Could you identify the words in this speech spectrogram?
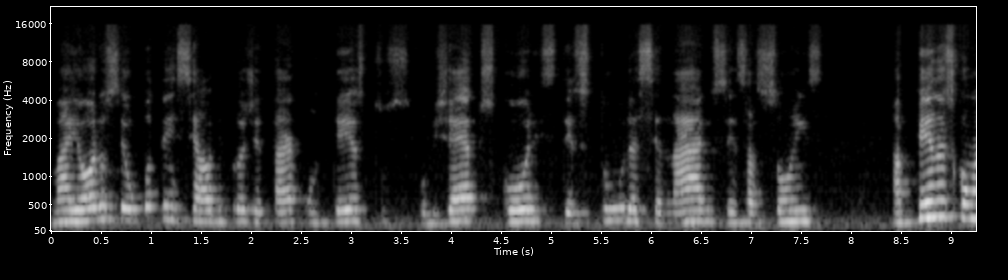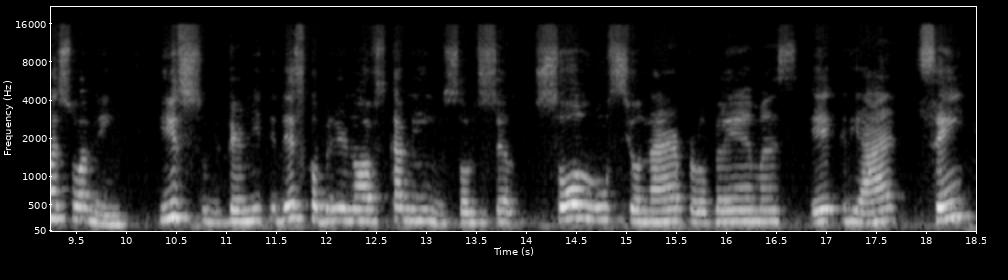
maior o seu potencial de projetar contextos, objetos, cores, texturas, cenários, sensações, apenas com a sua mente. Isso lhe permite descobrir novos caminhos, solucionar problemas e criar sem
